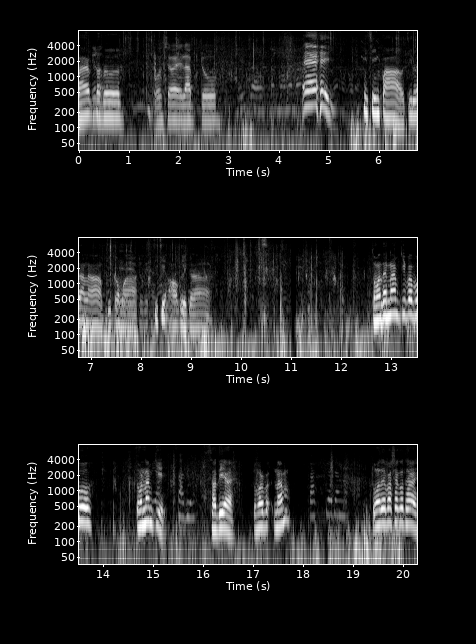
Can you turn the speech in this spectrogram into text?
লাইভ দাদু। Also, I love to. Hey! Chị chiên vào, chị la la, chị có mà, chị chiên ọc lịch à. তোমাদের নাম কি বাবু তোমার নাম কি সাদিয়া তোমার নাম তোমাদের বাসা কোথায়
